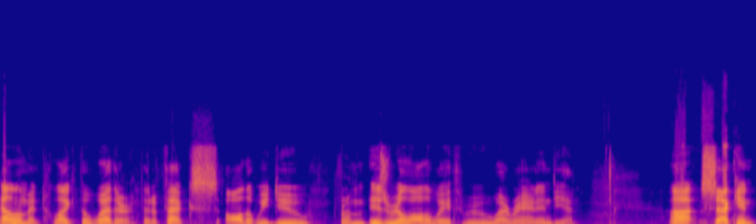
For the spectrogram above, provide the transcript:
element, like the weather, that affects all that we do from Israel all the way through Iran, India. Uh, second,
